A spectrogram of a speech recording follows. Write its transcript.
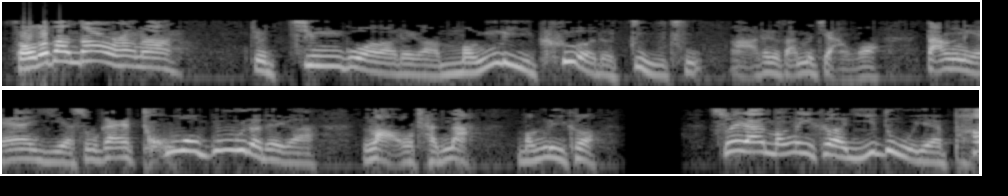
走到半道上呢，就经过了这个蒙利克的住处啊。这个咱们讲过，当年也速该托孤的这个老臣呐，蒙利克。虽然蒙利克一度也抛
